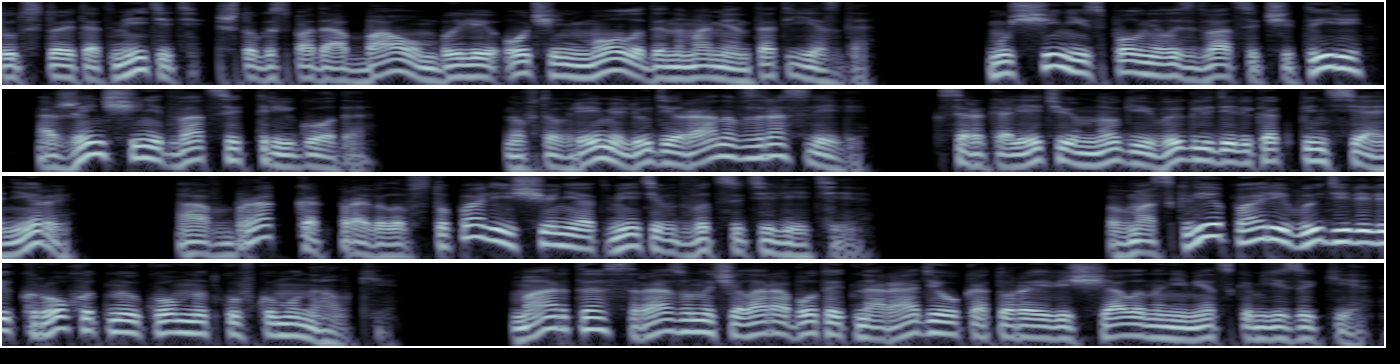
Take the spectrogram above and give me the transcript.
Тут стоит отметить, что господа Баум были очень молоды на момент отъезда. Мужчине исполнилось 24, а женщине 23 года. Но в то время люди рано взрослели. К сорокалетию многие выглядели как пенсионеры, а в брак, как правило, вступали еще не отметив двадцатилетие. В Москве паре выделили крохотную комнатку в коммуналке. Марта сразу начала работать на радио, которое вещало на немецком языке.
